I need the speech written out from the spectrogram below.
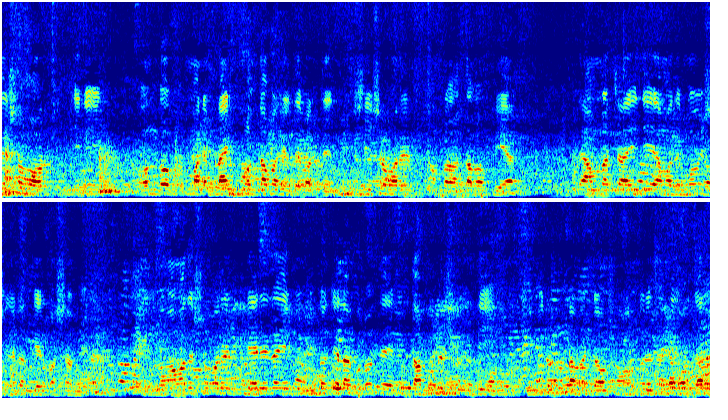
যে শহর, যিনি অন্ধ মানে ব্লাইন্ড ফোন দাবা খেলতে পারতেন, সেই শহরের আমরা দাবা প্লেয়ার আমরা চাই যে আমাদের ময়মনসিংহ একটা গেম মাস্টার হোক। এবং আমাদের শহরের প্লেয়ারেরা এই বিভিন্ন জেলাগুলোতে দাপুরের সহিত বিভিন্ন টুর্নামেন্টে অংশগ্রহণ করে থাকে এবং তারা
